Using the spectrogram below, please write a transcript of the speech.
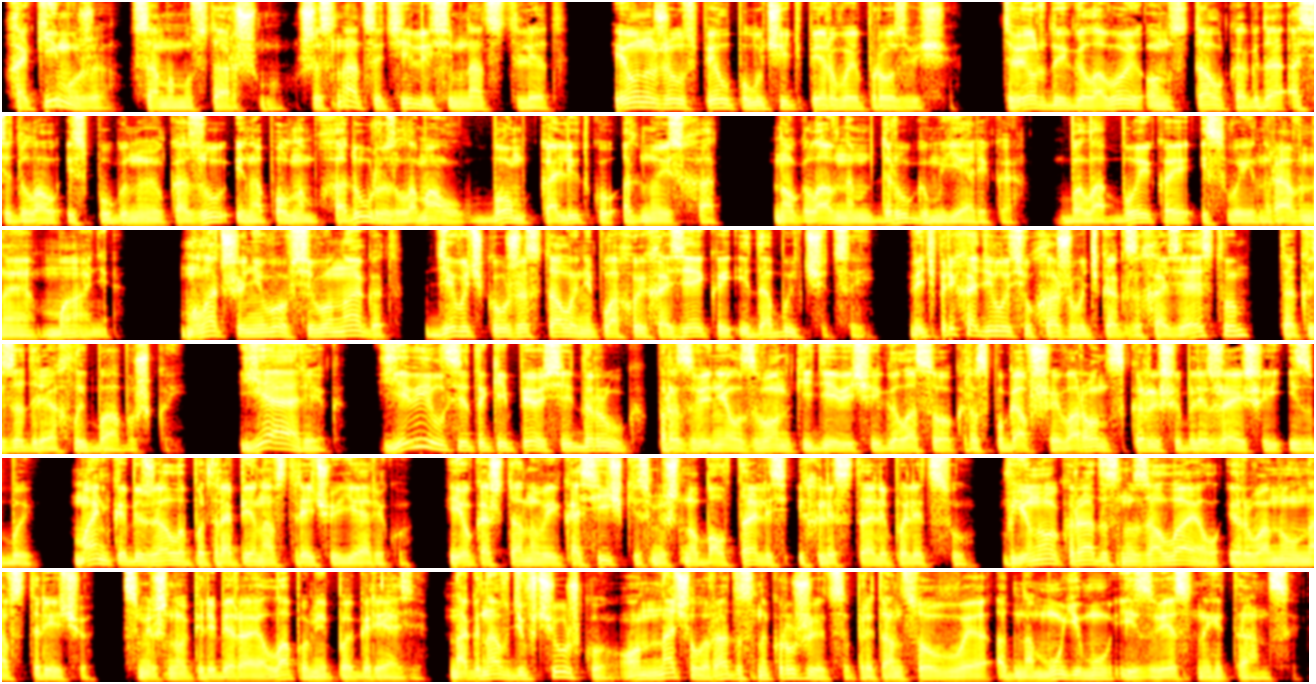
Хакиму же, самому старшему, 16 или 17 лет, и он уже успел получить первое прозвище. Твердой головой он стал, когда оседлал испуганную козу и на полном ходу разломал бомб калитку одной из хат. Но главным другом Ярика была бойкая и своенравная Маня. Младше него всего на год, девочка уже стала неплохой хозяйкой и добытчицей, ведь приходилось ухаживать как за хозяйством, так и за дряхлой бабушкой. «Ярик, явился-таки пёсий друг!» прозвенел звонкий девичий голосок, распугавший ворон с крыши ближайшей избы. Манька бежала по тропе навстречу Ярику. Ее каштановые косички смешно болтались и хлестали по лицу. Вьюнок радостно залаял и рванул навстречу, смешно перебирая лапами по грязи. Нагнав девчушку, он начал радостно кружиться, пританцовывая одному ему известные танцы.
